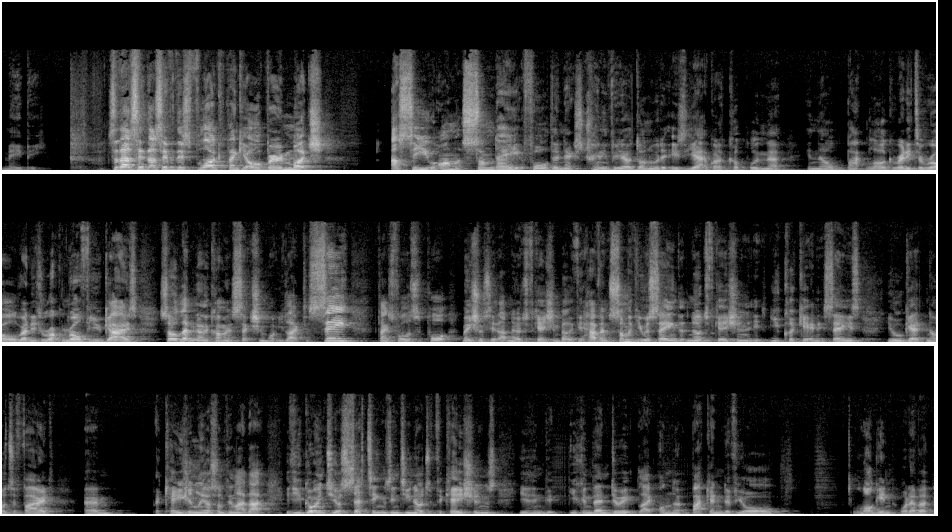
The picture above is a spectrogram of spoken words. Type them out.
Maybe. So that's it, that's it for this vlog. Thank you all very much. I'll see you on Sunday for the next training video. Don't know what it is yet. I've got a couple in the in the old backlog, ready to roll, ready to rock and roll for you guys. So let me know in the comments section what you'd like to see. Thanks for all the support. Make sure to hit that notification bell if you haven't. Some of you are saying that notification, you click it and it says you'll get notified um, occasionally or something like that. If you go into your settings, into your notifications, you can, you can then do it like on the back end of your login, whatever.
